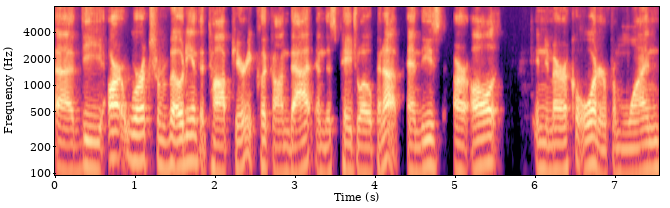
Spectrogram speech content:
uh, the artworks for voting at the top here. You click on that and this page will open up. And these are all in numerical order from 1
